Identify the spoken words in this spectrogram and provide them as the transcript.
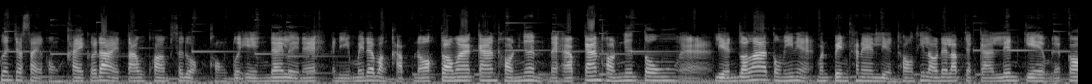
พื่อนๆจะใส่ของใครก็ได้ตามความสะดวกของตัวเองได้เลยนะอันนี้ไม่ได้บังคับเนาะต่อมาการถอนเงินนะครับการถอนเงินตรงเหรียญดอลลาร์ตรงนี้เนี่ยมันเป็นคะแนนเหรียญทองที่เราได้รับจากการเล่นเกม แล้วก็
